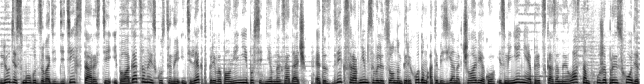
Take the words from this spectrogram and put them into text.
люди смогут заводить детей в старости и полагаться на искусственный интеллект при выполнении повседневных задач. Этот сдвиг сравним с эволюционным переходом от обезьяны к человеку. Изменения, предсказанные Ластом, уже происходят.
